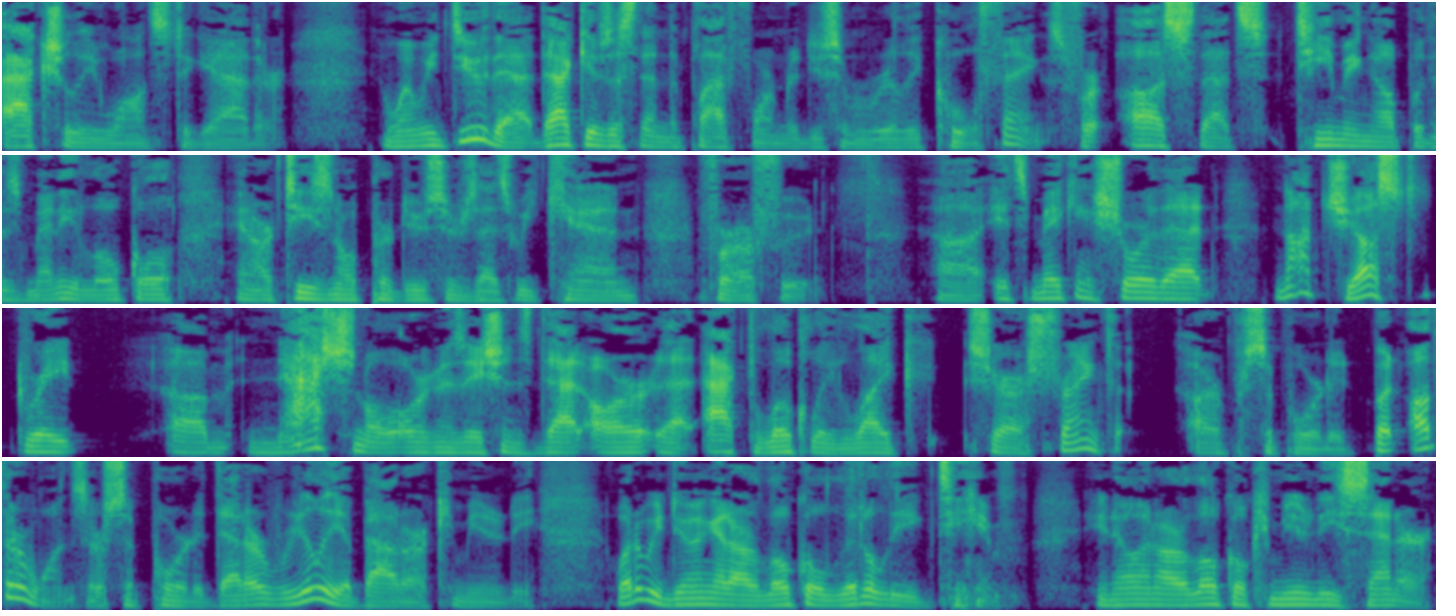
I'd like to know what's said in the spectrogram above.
actually wants to gather. And when we do that, that gives us then the platform to do some really cool things. For us, that's teaming up with as many local and artisanal producers as we can for our food. Uh, it's making sure that not just great um, national organizations that are that act locally, like Share Our Strength, are supported, but other ones are supported that are really about our community. What are we doing at our local little league team? You know, in our local community center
